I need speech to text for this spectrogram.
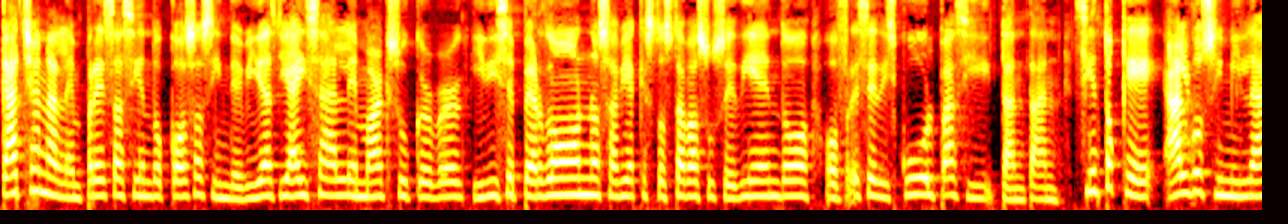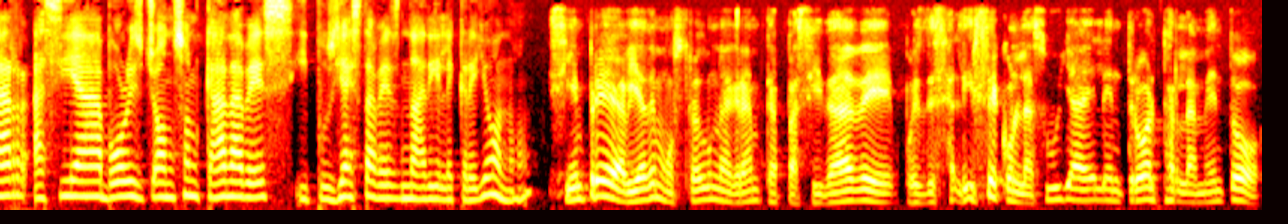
cachan a la empresa haciendo cosas indebidas y ahí sale Mark Zuckerberg y dice, perdón, no sabía que esto estaba sucediendo, ofrece disculpas y tan tan. Siento que algo similar hacía Boris Johnson cada vez y pues ya esta vez nadie le creyó, ¿no? Siempre había demostrado una gran capacidad de pues de salirse con la suya él en entró al Parlamento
